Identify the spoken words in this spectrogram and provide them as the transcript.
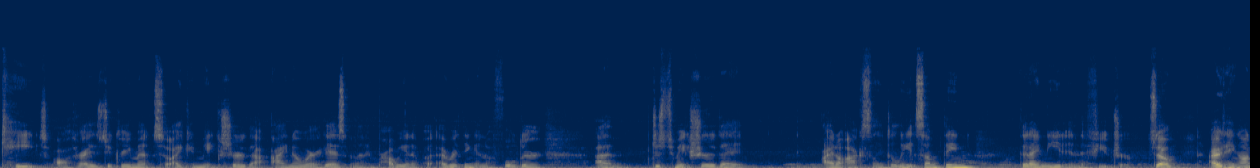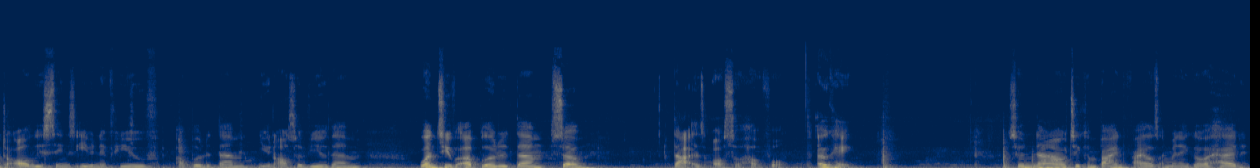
Kate authorized agreement so I can make sure that I know where it is. And then I'm probably going to put everything in a folder um, just to make sure that I don't accidentally delete something that I need in the future. So I would hang on to all these things even if you've uploaded them. You can also view them once you've uploaded them. So that is also helpful. Okay, so now to combine files, I'm going to go ahead,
